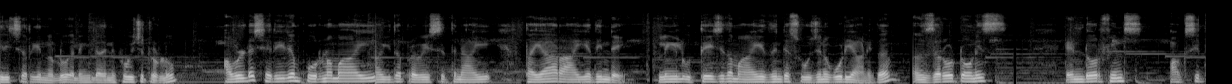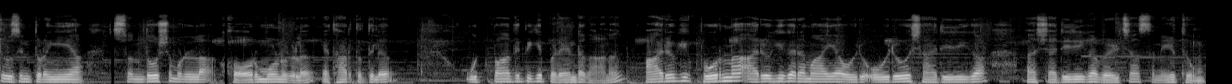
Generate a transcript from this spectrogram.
തിരിച്ചറിയുന്നുള്ളൂ അല്ലെങ്കിൽ അനുഭവിച്ചിട്ടുള്ളൂ. അവളുടെ ശരീരം പൂർണമായി ആയുധ പ്രവേശത്തിനായി തയ്യാറായതിന്റെ അല്ലെങ്കിൽ ഉത്തേജിതമായതിന്റെ സൂചന കൂടിയാണിത്. സെറോട്ടോണിസ് എൻഡോർഫിൻസ് ഓക്സിറ്റോസിൻ തുടങ്ങിയ സന്തോഷമുള്ള ഹോർമോണുകൾ യഥാർത്ഥത്തിൽ ഉത്പാദിപ്പിക്കപ്പെടേണ്ടതാണ്. ആരോഗ്യ പൂർണ ആരോഗ്യകരമായ ഒരു ഓരോ ശാരീരിക ശാരീരിക വീഴ്ച സമയത്തും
